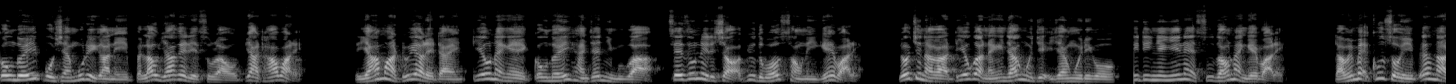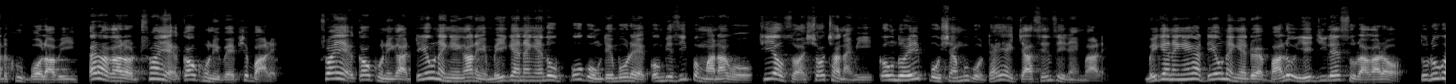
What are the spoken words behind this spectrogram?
ကုန်သွယ်ရေးပိုရှံမှုတွေကနေဘလောက်ရခဲ့တယ်ဆိုတာကိုပြထားပါတယ်။တရားမှာတွေ့ရတဲ့အတိုင်းတရုတ်နိုင်ငံရဲ့ကုန်သွယ်ရေးဟန်ချက်ညီမှုကဆယ်စုနှစ်တခြားအပြုသဘောဆောင်နေခဲ့ပါတယ်။ပြောချင်တာကတရုတ်ကနိုင်ငံခြားငွေကြေးအရန်ငွေတွေကိုတည်တည်ငြိမ်ငြိမ်နဲ့စုဆောင်းနိုင်ခဲ့ပါတယ်။ဒါပေမဲ့အခုဆိုရင်ပြဿနာတစ်ခုပေါ်လာပြီးအဲ့ဒါကတော့ Trump ရဲ့အကောက်ခွန်တွေပဲဖြစ်ပါတယ်။ Trump ရဲ့အကောက်ခွန်တွေက တရုတ်နိုင်ငံကနေ အမေရိကန်နိုင်ငံသို့ ပို့ကုန်တင်ပို့တဲ့ ကုန်ပစ္စည်းပမာဏကို ထိရောက်စွာရှော့ချနိုင်ပြီး ကုန်သွယ်ရေး ပိုရှံမှုကို တိုက်ရိုက် ကျဆင်းစေနိုင်ပါတယ် အမေရိကန်နိုင်ငံက တရုတ်နိုင်ငံအတွက် ဘာလို့ အရေးကြီးလဲ ဆိုတာကတော့ သူတို့က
